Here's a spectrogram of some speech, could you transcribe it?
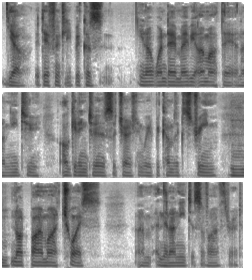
yeah, definitely because you know one day maybe I'm out there and I need to I'll get into a situation where it becomes extreme, not by my choice, um, and then I need to survive through it.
